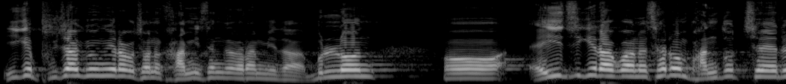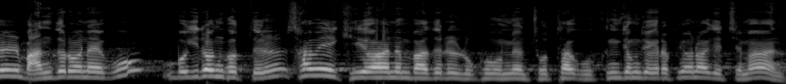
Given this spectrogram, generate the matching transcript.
이게 부작용이라고 저는 감히 생각을 합니다. 물론 어, 에이직이라고 하는 새로운 반도체를 만들어내고 뭐 이런 것들 사회에 기여하는 바들을 놓고 보면 좋다고 긍정적이라 표현하겠지만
